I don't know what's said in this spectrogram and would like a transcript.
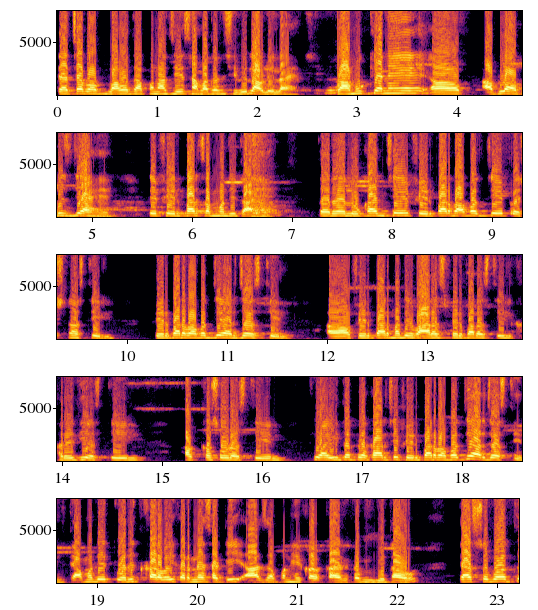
त्याच्या बाब- बाबत आपण आज हे समाधान शिबिर लावलेलं आहे. प्रामुख्याने आपलं ऑफिस जे आहे ते फेरफार संबंधित आहे. तर लोकांचे फेरफार बाबत जे प्रश्न असतील फेरफार बाबत जे अर्ज असतील फेरफारमध्ये वारस फेरफार असतील खरेदी असतील हक्क सोड असतील किंवा इतर प्रकारचे फेरफार बाबत जे अर्ज असतील त्यामध्ये त्वरित कारवाई करण्यासाठी आज आपण हे क- कार्यक्रम घेत आहोत. त्याचसोबत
